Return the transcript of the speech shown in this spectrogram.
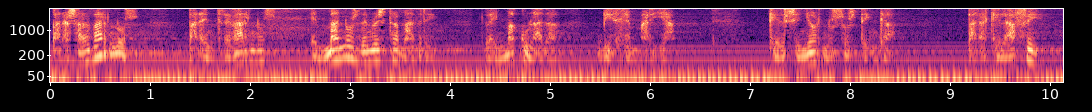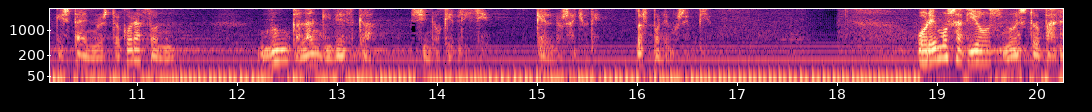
para salvarnos, para entregarnos en manos de nuestra Madre, la Inmaculada Virgen María. Que el Señor nos sostenga para que la fe que está en nuestro corazón nunca languidezca, sino que brille. Que Él nos ayude. Nos ponemos en pie. Oremos a Dios nuestro Padre.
